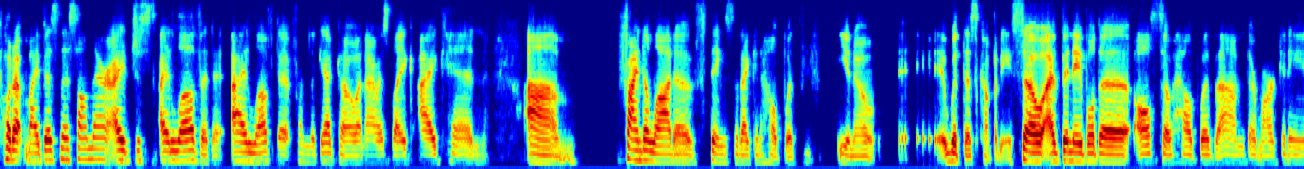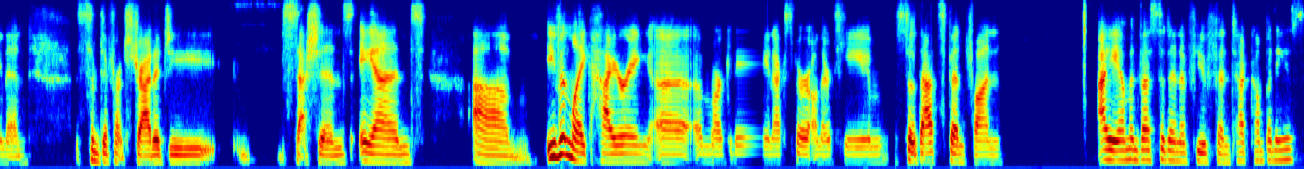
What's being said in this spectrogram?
put up my business on there. I just i love it. I loved it from the get-go and i was like i can um, find a lot of things that i can help with you know with this company. So i've been able to also help with um, their marketing and some different strategy sessions and um, even like hiring a, a marketing expert on their team. So that's been fun I am invested in a few fintech companies.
